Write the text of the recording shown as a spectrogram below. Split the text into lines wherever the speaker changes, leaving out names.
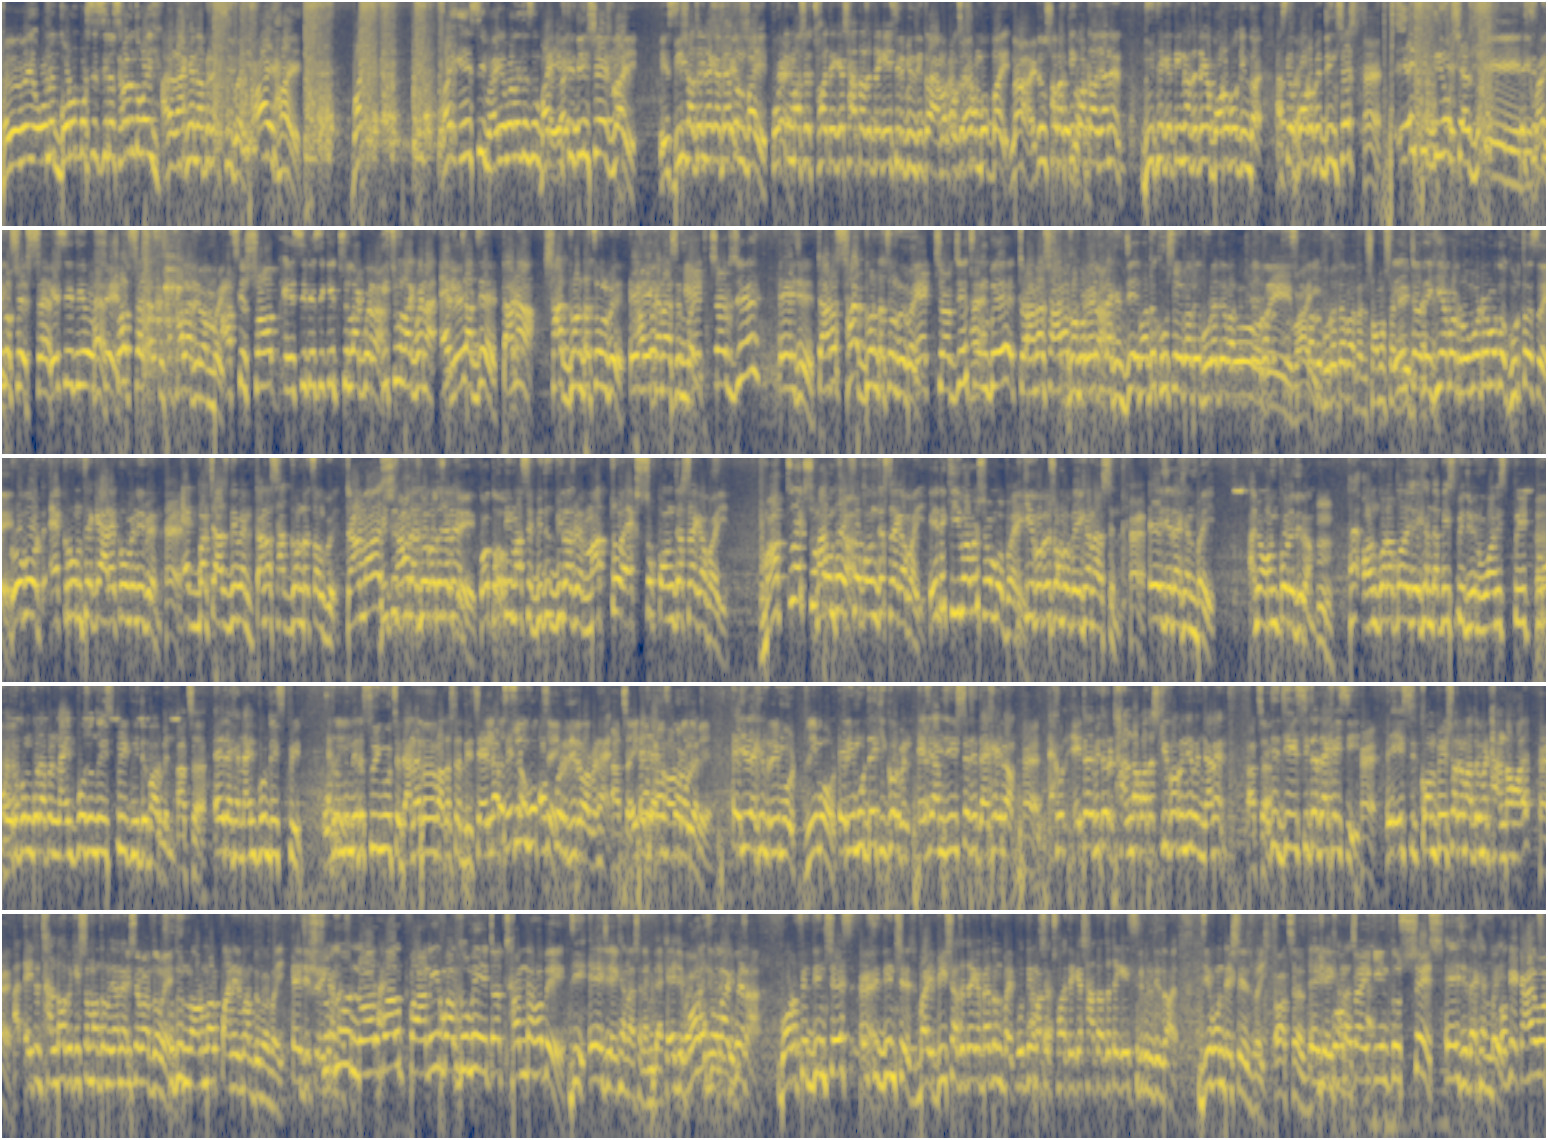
ভাই ভাই, অনেক গরম পড়ছে সিনে ছাড়েন তো ভাই।
আরে রাখেন আপনি এসি ভাই।
Hi hi. ভাই ভাই এসি ভাই বলে দিয়েছেন
ভাই এসি দিন শেষ ভাই। বিশ হাজার টাকা বেতন ভাই। প্রতি। মাসে ছয় থেকে সাত হাজার টাকা এসির বিল দিতে হয়। আমার পক্ষে
আচ্ছা।
সম্ভব ভাই।
না, এটাও
আবার কি করতে হয় জানেন? দুই থেকে তিন হাজার টাকা বরফও কিনতে হয়। আজকে
আচ্ছা।
বরফের দিন শেষ।
হ্যাঁ।
এসি দিনও শেষ ভাই।
এ রে
এসি দিনও শেষ শেষ।
দিনও
হ্যাঁ,
শেষ।
সব শেষ। ফালা দিলাম ভাই।
আজকে সব এসি টেসি কিচ্ছু লাগবে না।
কিছু লাগবে না। এক চার্জে টানা সাত ঘণ্টা চলবে। এই এখানে আসেন ভাই।
এক চার্জে
এই যে টানা সাত ঘণ্টা চলবে ভাই।
এক চার্জে
হ্যাঁ,
চলবে
টানা সাত ঘণ্টা। দেখেন যেভাবে খুশি ওইভাবে ঘুরাতে পারবেন।
ওরে
যেভাবে খুশি
ভাই।
ওইভাবে ঘুরাতে পারবেন সমস্যা নেই।
এইটা দেখি আবার রোবটের মতো ঘুরতেছে।
রোবট এক রুম থেকে আরেক রুমে নিবেন। একবার চার্জ দিবেন টানা সাত ঘণ্টা চলবে।
টানা সাত ঘণ্টা
কত জানেন?
চলবে? কত?
প্রতি মাসে বিদ্যুৎ মাত্র একশো পঞ্চাশ টাকা ভাই।
মাত্র একশো পঞ্চাশ
টাকা ভাই
এটা কীভাবে সম্ভব ভাই
কীভাবে সম্ভব এখানে আসেন
হ্যাঁ।
এই যে দেখেন ভাই আমি অন করে দিলাম হ্যাঁ অন করার পরে আপনি স্পিড দিবেন ওয়ান স্পিড টু। এরকম করে আপনি নাইন পর্যন্ত স্পিড নিতে পারবেন
আচ্ছা।
এই দেখেন নাইন পর্যন্ত স্পিড এখন কিন্তু এটা সুইং হচ্ছে ডানে বামে বাতাসটা দিচ্ছে
এটা
off
হচ্ছে?
করে দিতে পারবেন হ্যাঁ
আচ্ছা, এটা
এই যে এখন
off
on
করা যাবে।
এই যে দেখেন রিমোট
Remote।
এই রিমোট দিয়ে কি করবেন এই যে আমি জিনিসটা যে দেখাইলাম
হ্যাঁ।
এখন এটার ভিতরে ঠান্ডা বাতাস কীভাবে নেবেন জানেন
আচ্ছা।
এই যে এসিটা দেখাইছি
হ্যাঁ।
এই এসি কম্প্রেসরের মাধ্যমে ঠান্ডা হয়
হ্যাঁ।
আর এটা ঠান্ডা হবে কিসের মাধ্যমে জানেন
কিসের মাধ্যমে?
শুধু নরমাল পানির মাধ্যমে ভাই এই যে
শুধু নরমাল পানির মাধ্যমে এটা ঠান্ডা হবে
জি এই যে এখানে আসেন আমি দেখাই এই যে ভাই,
লাগবে না।
বরফের দিন শেষ
হ্যাঁ।
এসির দিন শেষ। ভাই বিশ হাজার টাকা বেতন পাই। প্রতি মাসে
আচ্ছা।
ছয় থেকে সাত হাজার টাকা এসির বিল দিতে হয়। জীবনটাই শেষ ভাই।
আচ্ছা জীবনটাই কিন্তু শেষ।
এই যে দেখেন ভাই।
ওকে কায়ম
